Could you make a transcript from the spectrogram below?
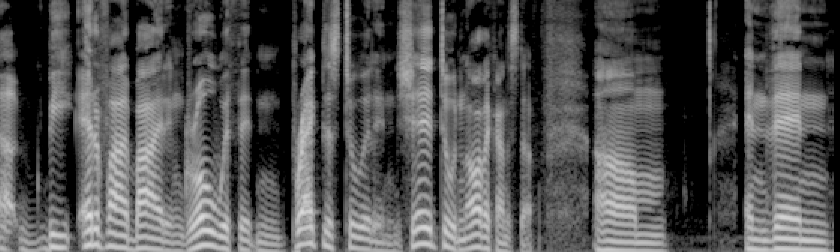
uh, be edified by it and grow with it and practice to it and shed to it and all that kind of stuff. Um, and then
